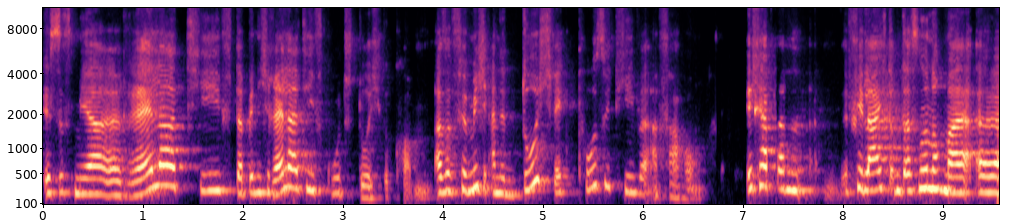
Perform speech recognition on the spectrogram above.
ist es mir relativ, da bin ich relativ gut durchgekommen. Also für mich eine durchweg positive Erfahrung. Ich habe dann vielleicht, um das nur noch mal äh,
